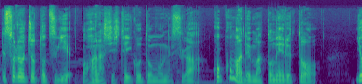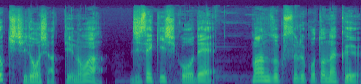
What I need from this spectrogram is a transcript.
でそれをちょっと次お話ししていこうと思うんですがここまでまとめると良き指導者っていうのは自責思考で満足することなく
